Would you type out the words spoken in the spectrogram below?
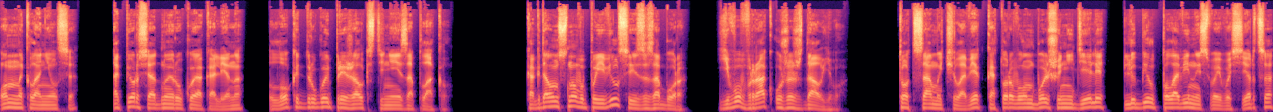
Он наклонился, оперся одной рукой о колено, локоть другой прижал к стене и заплакал. Когда он снова появился из-за забора, его враг уже ждал его. Тот самый человек, которого он больше недели любил половиной своего сердца,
